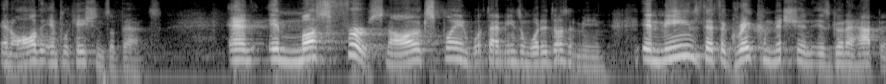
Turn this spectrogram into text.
and all the implications of that. And it must first, now I'll explain what that means and what it doesn't mean. It means that the Great Commission is going to happen.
